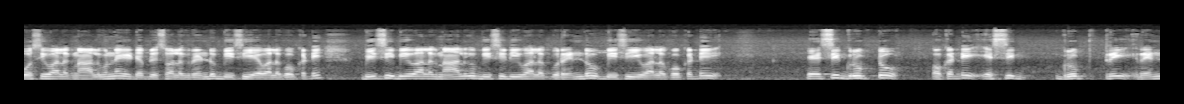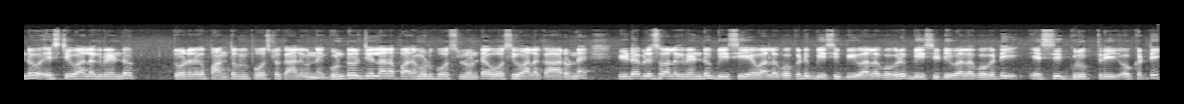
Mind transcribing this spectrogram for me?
ఓసీ వాళ్ళకి నాలుగు ఉన్నాయి ఈడబ్ల్యూఎస్ వాళ్ళకి రెండు బీసీఏ వాళ్ళకి ఒకటి బీసీబీ వాళ్ళకు నాలుగు బీసీడీ వాళ్ళకు రెండు బీసీఈ వాళ్ళకు ఒకటి ఎస్సీ గ్రూప్ టూ ఒకటి ఎస్సీ గ్రూప్ త్రీ రెండు ఎస్టీ వాళ్ళకు రెండు టోటల్గా పంతొమ్మిది పోస్టులు ఖాళీ ఉన్నాయి. గుంటూరు జిల్లాలో పదమూడు పోస్టులు ఉంటే ఓసీ వాళ్ళకి ఆరు ఉన్నాయి. ఈడబ్ల్యూఎస్ వాళ్ళకి రెండు బీసీఏ వాళ్ళకి ఒకటి బీసీబీ వాళ్ళకి ఒకటి బీసీడీ వాళ్ళకి ఒకటి ఎస్సీ గ్రూప్ త్రీ ఒకటి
